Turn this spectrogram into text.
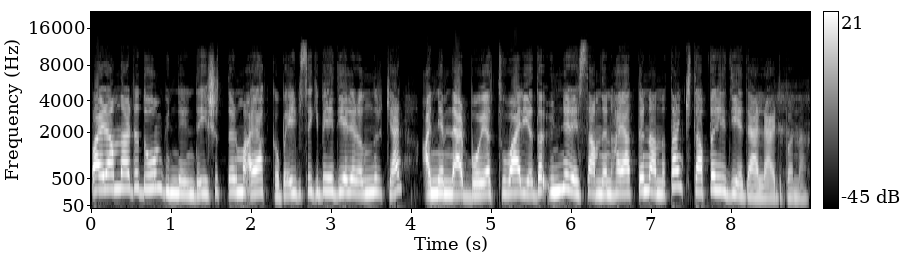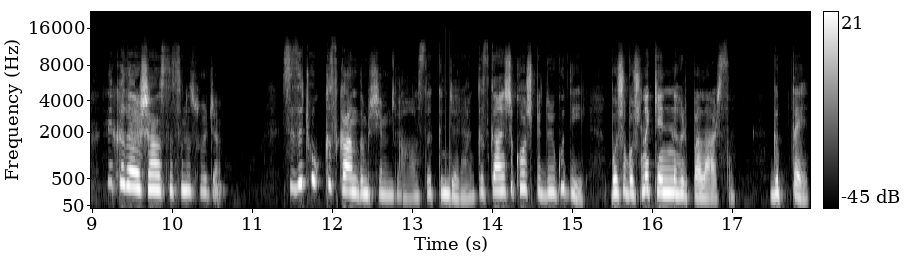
Bayramlarda doğum günlerinde yaşıtlarıma ayakkabı, elbise gibi hediyeler alınırken annemler boya, tuval ya da ünlü ressamların hayatlarını anlatan kitaplar hediye ederlerdi bana. Ne kadar şanslısınız hocam. Sizi çok kıskandım şimdi. Aa sakın Ceren. Kıskançlık hoş bir duygu değil. Boşu boşuna kendini hırpalarsın. Gıpta et,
